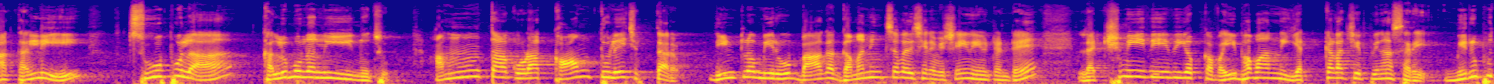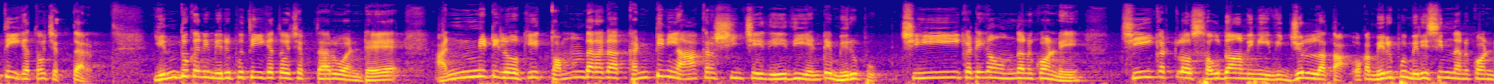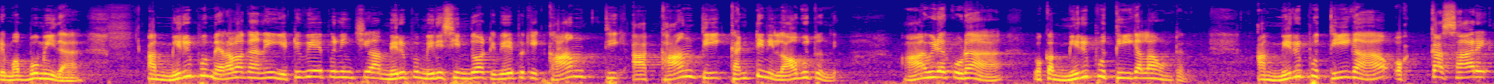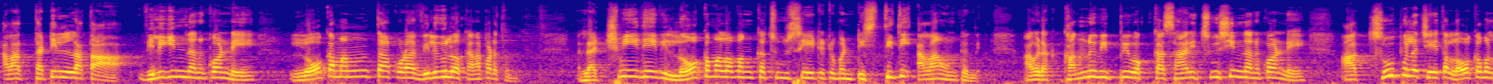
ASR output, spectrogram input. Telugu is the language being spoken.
ఆ తల్లి చూపుల కలుములనీనుచు అంతా కూడా కాంతులే చెప్తారు. దీంట్లో మీరు బాగా గమనించవలసిన విషయం ఏమిటంటే లక్ష్మీదేవి యొక్క వైభవాన్ని ఎక్కడ చెప్పినా సరే మెరుపు తీగతో చెప్తారు. ఎందుకని మెరుపు తీగతో చెప్తారు అంటే అన్నిటిలోకి తొందరగా కంటిని ఆకర్షించేది ఏది అంటే మెరుపు. చీకటిగా ఉందనుకోండి చీకట్లో సౌదామిని విద్యుల్లత ఒక మెరుపు మెరిసిందనుకోండి మబ్బు మీద ఆ మెరుపు మెరవగానే ఎటువైపు నుంచి ఆ మెరుపు మెరిసిందో అటువైపుకి కాంతి ఆ కాంతి కంటిని లాగుతుంది. ఆవిడ కూడా ఒక మెరుపు తీగలా ఉంటుంది. ఆ మెరుపు తీగ ఒక్కసారి అలా తటిల్లత వెలిగిందనుకోండి లోకమంతా కూడా వెలుగులో కనపడుతుంది. లక్ష్మీదేవి లోకముల వంక చూసేటటువంటి స్థితి అలా ఉంటుంది. ఆవిడ కన్ను విప్పి ఒక్కసారి చూసిందనుకోండి ఆ చూపుల చేత లోకముల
